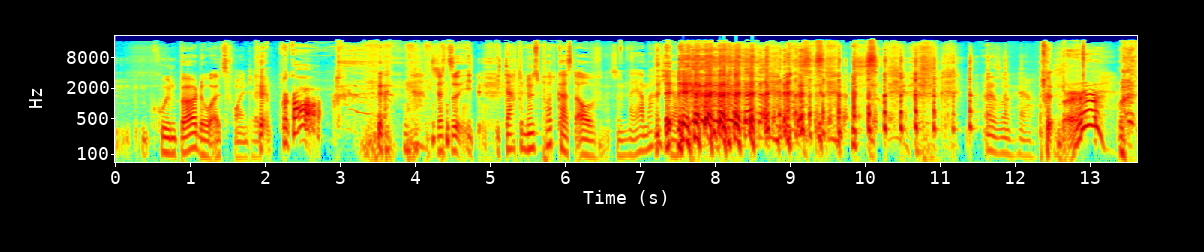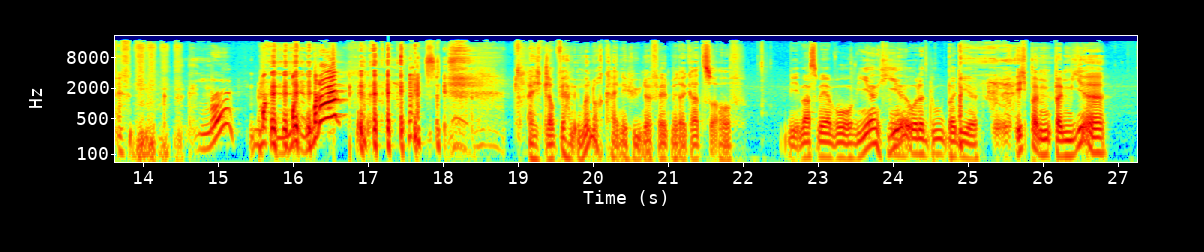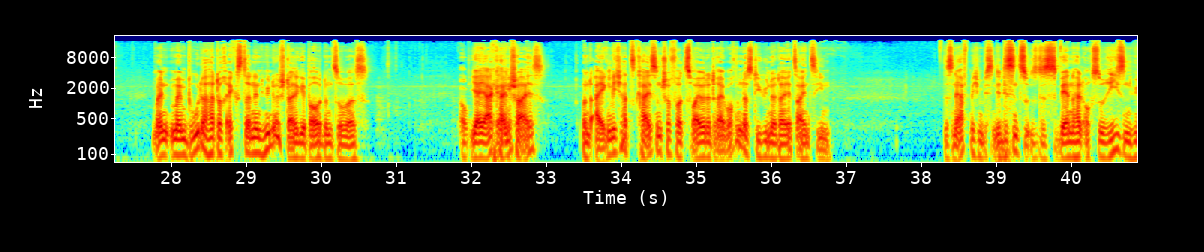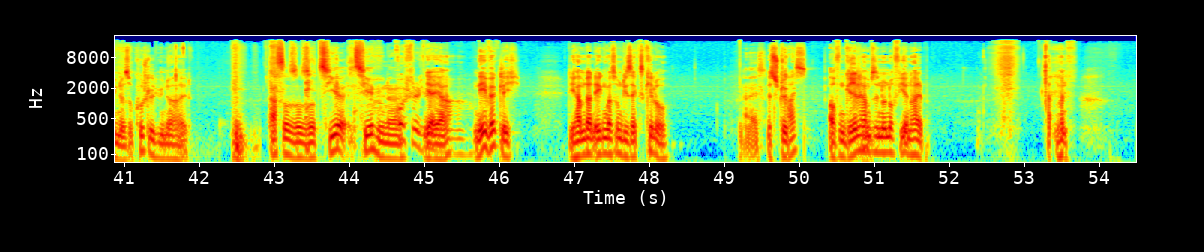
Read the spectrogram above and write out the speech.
coolen Birdo als Freund hat. Ich dachte, so, ich, ich dachte, du nimmst Podcast auf. So, naja, mache ich ja. also, ja. Ich glaube, wir haben immer noch keine Hühner, fällt mir da gerade so auf. Wie, was wäre wo? Wir? Hier oder du bei dir? Ich bei, bei mir, mein, mein Bruder hat doch extra einen Hühnerstall gebaut und sowas. Okay. Ja, ja, kein Scheiß. Und eigentlich hat es geheißen schon vor zwei oder drei Wochen, dass die Hühner da jetzt einziehen. Das nervt mich ein bisschen. Das, sind so, das wären halt auch so Riesenhühner, so Kuschelhühner halt. Ach so, so, so Zier, Zierhühner. Ja, ja. Nee, wirklich. Die haben dann irgendwas um die sechs Kilo. Nice. Das Stück. Krass. Auf dem Grill haben sie nur noch viereinhalb. Hat man.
